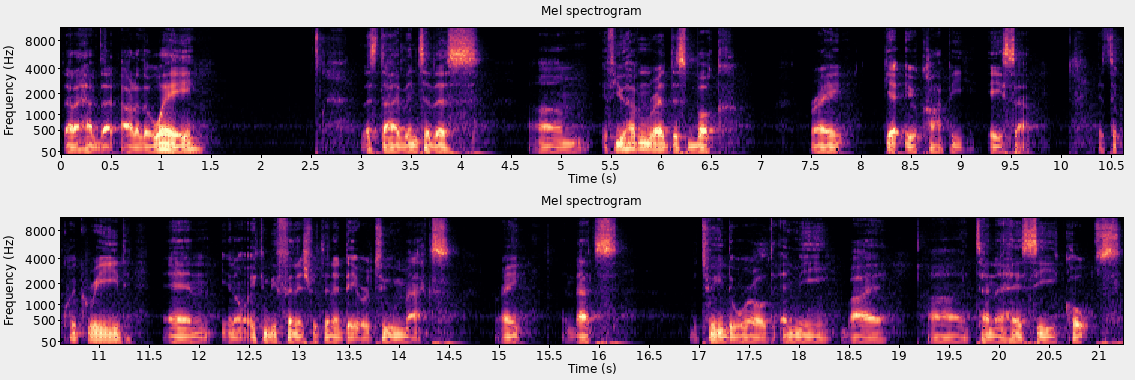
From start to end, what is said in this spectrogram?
that I have that out of the way, let's dive into this. Um, if you haven't read this book, right, get your copy ASAP. It's a quick read and you know it can be finished within a day or two max, right? And that's Between the World and Me by uh, Ta-Nehisi Coates,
